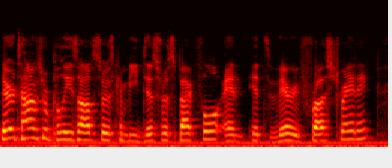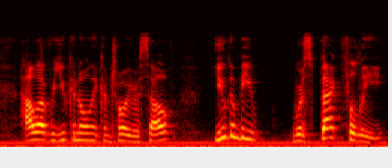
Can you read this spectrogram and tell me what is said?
there are times where police officers can be disrespectful and it's very frustrating. However, you can only control yourself. You can be respectfully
